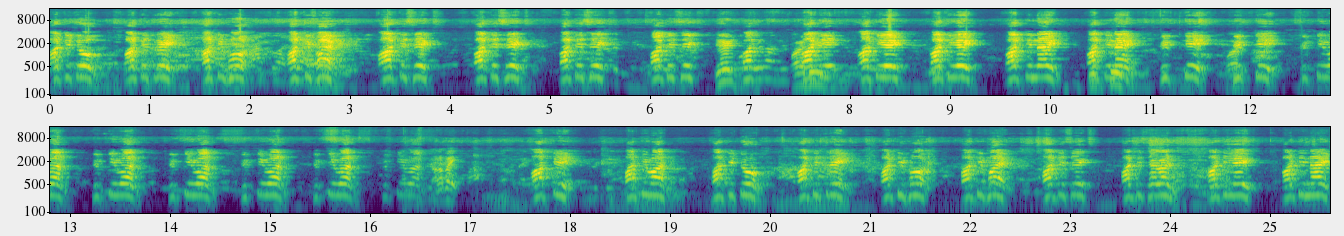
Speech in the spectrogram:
42, 43, 44, 45, 46, 46, 46, 46, 40, 48, 48, 49, 49, 50, 50, 51, 51, 51, 51, 51, 51, 40, 41, 42, 43, 44, 45, 46, 47, 48, 49,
